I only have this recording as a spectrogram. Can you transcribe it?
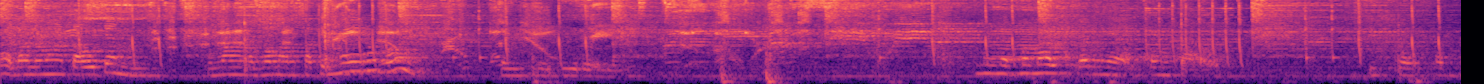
Kala ng mga tao dyan, kung lang nagmamahal sa akin, mayroon oh. Ay, biro lang. Nung nagmamahal ka niya, isang tao. Ikaw ka mo.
